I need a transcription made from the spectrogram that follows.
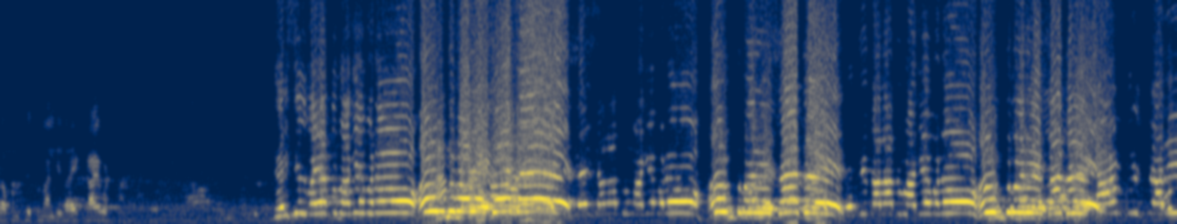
आपण खेचून आणलेला आहे. काय वाटतं? धैर्यशील भैया तुम आगे बढ़ो! हम तुम्हारे साथ हैं। जय साला तुम आगे बढ़ो! हम तुम्हारे साथ हैं! मोदी दादा तुम आगे बढ़ो! हम तुम्हारे साथ हैं! राम कृष्ण हरी!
